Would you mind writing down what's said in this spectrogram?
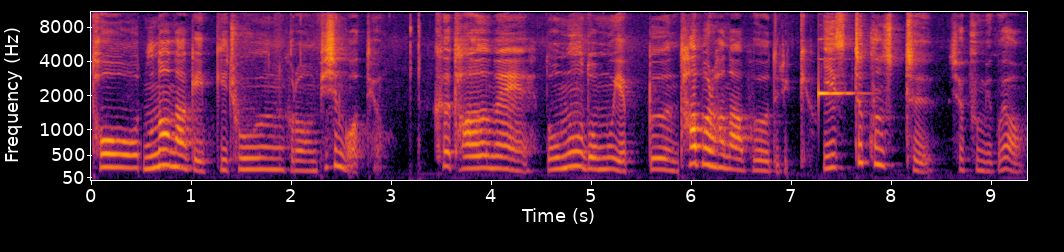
더 무난하게 입기 좋은 그런 핏인 것 같아요. 그 다음에 너무너무 예쁜 탑을 하나 보여드릴게요. 이스트 쿤스트 제품이고요.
